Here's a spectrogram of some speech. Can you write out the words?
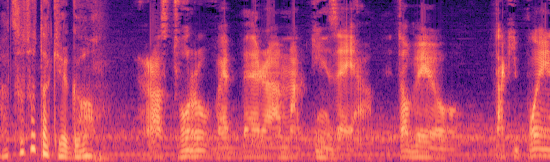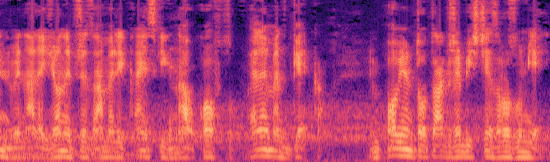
A co to takiego? Roztwór Webera McKinseya. To był taki płyn wynaleziony przez amerykańskich naukowców, element Gecka. Powiem to tak, żebyście zrozumieli.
